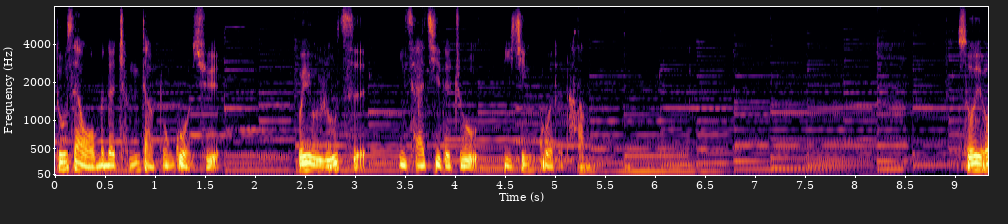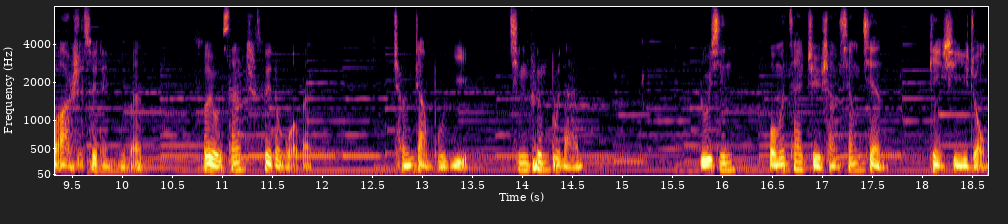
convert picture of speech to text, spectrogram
都在我们的成长中过去，唯有如此，你才记得住你经过的他们。所有二十岁的你们，所有三十岁的我们，成长不易，青春不难。如今我们在纸上相见，便是一种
